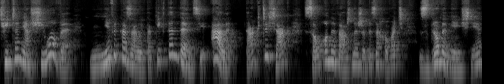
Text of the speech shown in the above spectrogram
ćwiczenia siłowe nie wykazały takich tendencji, ale tak czy siak są one ważne, żeby zachować zdrowe mięśnie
